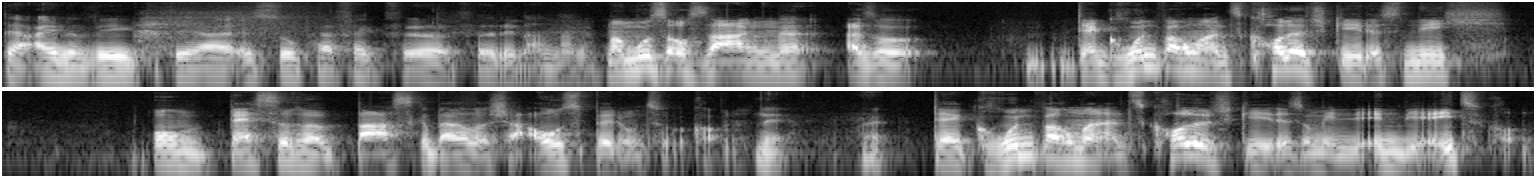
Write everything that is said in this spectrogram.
der eine Weg, der ist so perfekt für, für den anderen. Man muss auch sagen, ne, also der Grund, warum man ins College geht, ist nicht, um bessere basketballische Ausbildung zu bekommen. Nee. nee. Der Grund, warum man ans College geht, ist, um in die NBA zu kommen.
